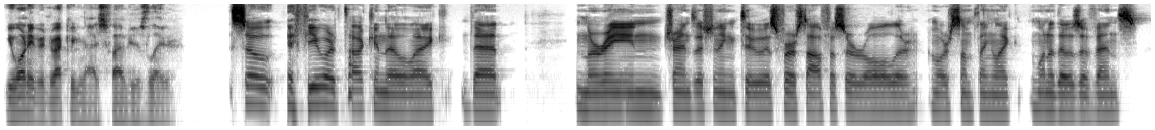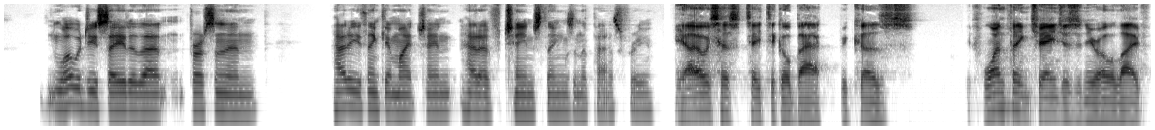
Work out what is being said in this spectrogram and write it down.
you won't even recognize five years later. So if you were talking to like that Marine transitioning to his first officer role or or something like one of those events, what would you say to that person and how do you think it might change had have changed things in the past for you? Yeah, I always hesitate to go back because if one thing changes in your whole life,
